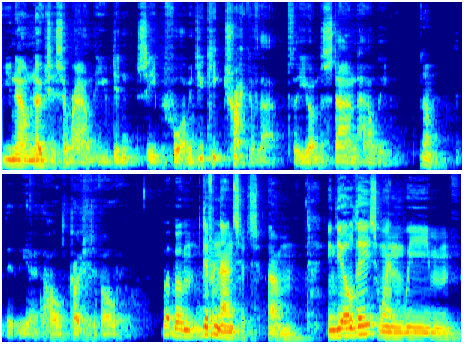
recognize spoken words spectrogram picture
you now notice around that you didn't see before? I mean, do you keep track of that so you understand how the no. You know, the whole approach is evolving? But um, different answers. Um, in the old days, when we um,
